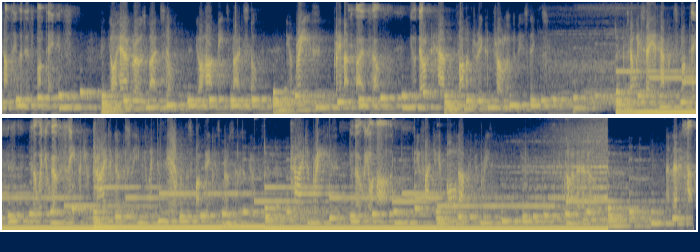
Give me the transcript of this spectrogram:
something that is spontaneous. Your hair grows by itself. Your heart beats by itself. You breathe pretty much by itself. You don't have voluntary control over these things. So we say it happens spontaneously. So when you go to sleep and you try to go to sleep, you interfere with the spontaneous process of going to sleep. Try to breathe, you know, real hard. And you find you get balled up in your breathing. You've got to let it go. And let it happen.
